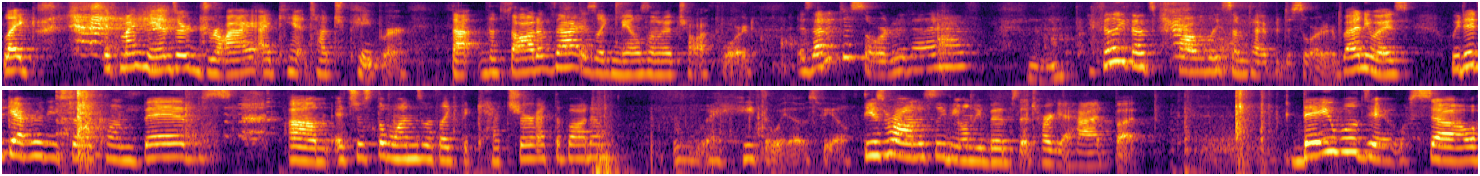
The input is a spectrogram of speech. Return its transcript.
Like, if my hands are dry, I can't touch paper. That The thought of that is like nails on a chalkboard. Is that a disorder that I have? Mm -hmm. I feel like that's probably some type of disorder. But anyways, we did get her these silicone bibs. Um, it's just the ones with like the catcher at the bottom. Ooh, I hate the way those feel. These were honestly the only bibs that Target had, but they will do. So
